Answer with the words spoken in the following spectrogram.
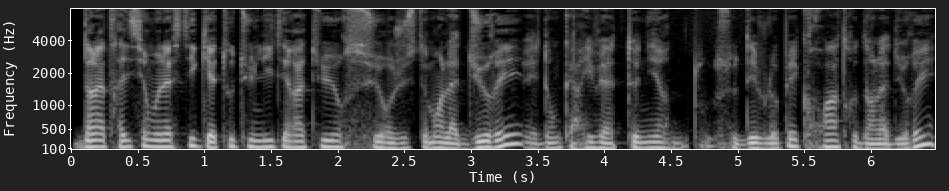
dans la tradition monastique, il y a toute une littérature sur justement la durée et donc arriver à tenir, se développer, croître dans la durée.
